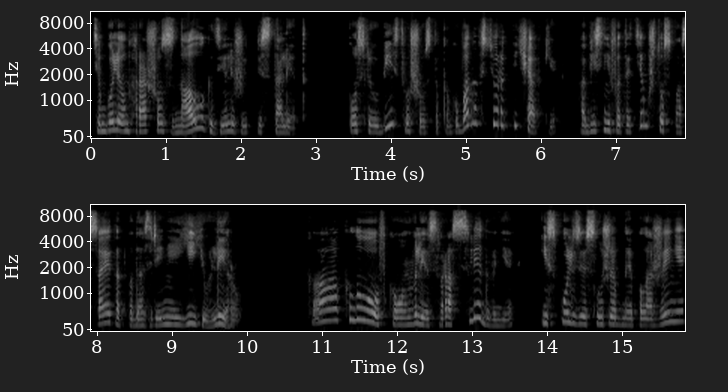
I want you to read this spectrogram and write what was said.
тем более он хорошо знал, где лежит пистолет. После убийства Шостака Губанов стер отпечатки, объяснив это тем, что спасает от подозрения ее, Леру. Как ловко он влез в расследование, используя служебное положение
